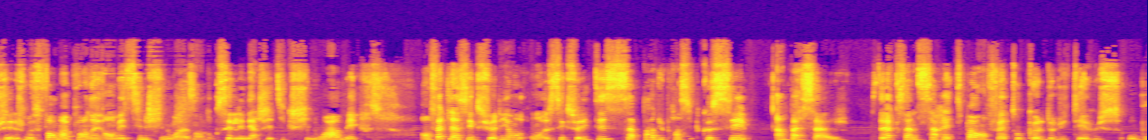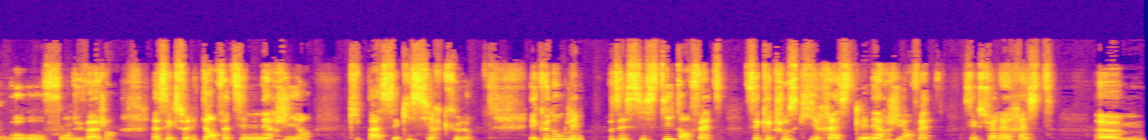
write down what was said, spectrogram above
je me forme un peu en, médecine chinoise, hein, donc c'est l'énergétique chinois, mais en fait, la sexualité, sexualité, ça part du principe que c'est un passage. C'est-à-dire que ça ne s'arrête pas en fait au col de l'utérus, au, bout, au, fond du vagin. La sexualité en fait c'est une énergie hein, qui passe et qui circule, et que donc les mycoses et cystites en fait c'est quelque chose qui reste. L'énergie en fait sexuelle elle reste euh,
